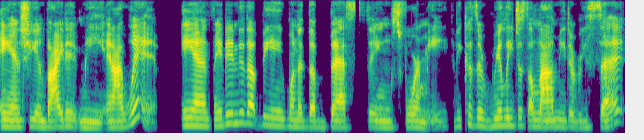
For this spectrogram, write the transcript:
and she invited me and I went. And it ended up being one of the best things for me because it really just allowed me to reset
